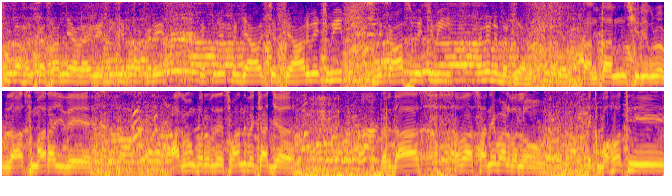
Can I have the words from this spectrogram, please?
ਪੂਰਾ ਹਲਕਾ ਸਾਹਨੇਵਾਲ ਹੈ, ਵੀ ਕਿਰਪਾ ਕਰੇ ਕਿ ਪੂਰੇ ਪੰਜਾਬ 'ਚ ਪਿਆਰ ਵਿੱਚ ਵੀ, ਵਿਕਾਸ ਵਿੱਚ ਵੀ ਪਹਿਲੇ ਨੰਬਰ ਤੇ ਆਵੇ। ਧੰਨ ਧੰਨ ਸ੍ਰੀ ਗੁਰੂ ਰਵਿਦਾਸ ਮਹਾਰਾਜ ਜੀ ਦੇ ਆਗਮਨ ਪੁਰਬ ਦੇ ਸੰਬੰਧ ਵਿੱਚ ਅੱਜ ਰਵਿਦਾਸ ਸਭਾ ਸਾਨੇਵਾਲ ਵੱਲੋਂ ਇੱਕ ਬਹੁਤ ਹੀ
